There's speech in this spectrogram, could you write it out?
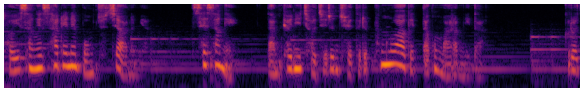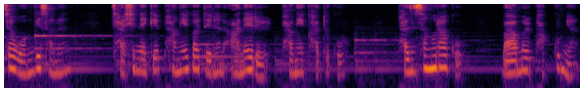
더 이상의 살인에 멈추지 않으면 세상에 남편이 저지른 죄들을 폭로하겠다고 말합니다. 그러자 원기선은 자신에게 방해가 되는 아내를 방에 가두고 반성을 하고 마음을 바꾸면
